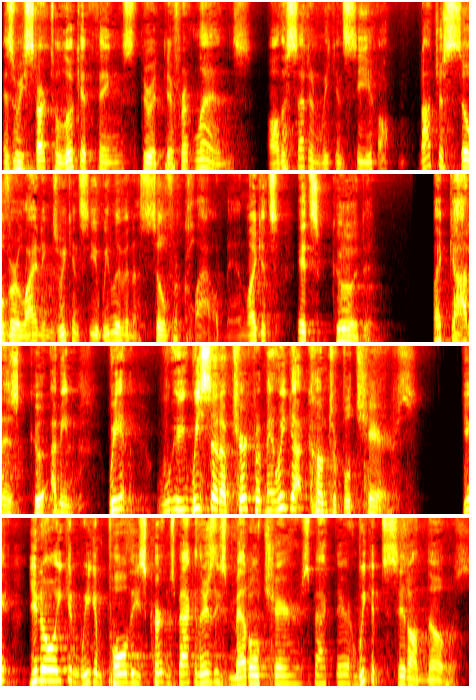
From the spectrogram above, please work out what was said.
As we start to look at things through a different lens, all of a sudden we can see oh, not just silver linings, we can see we live in a silver cloud, man. Like it's, it's good. Like God is good. I mean, we, we, we set up church, but man, we got comfortable chairs. You, you know, we can, we can pull these curtains back, and there's these metal chairs back there. We could sit on those.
